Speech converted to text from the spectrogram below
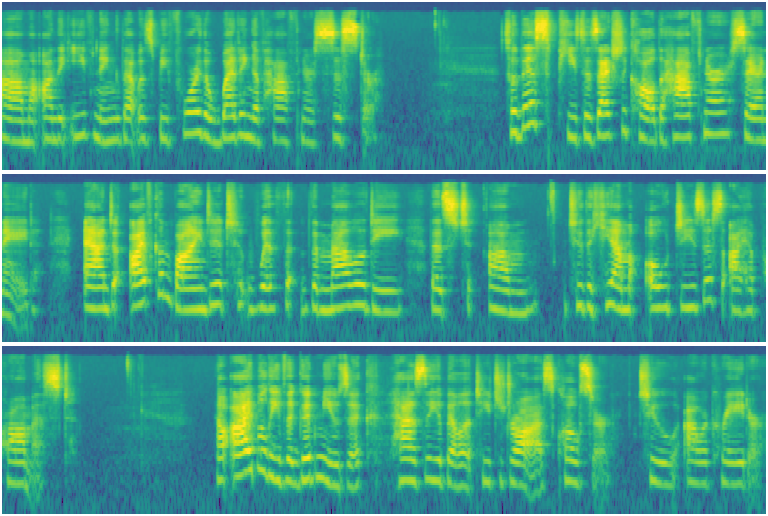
um, on the evening that was before the wedding of Hafner's sister. So this piece is actually called the Hafner Serenade, and I've combined it with the melody that's to, um, to the hymn, "Oh Jesus, I Have Promised." Now, I believe that good music has the ability to draw us closer to our Creator.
